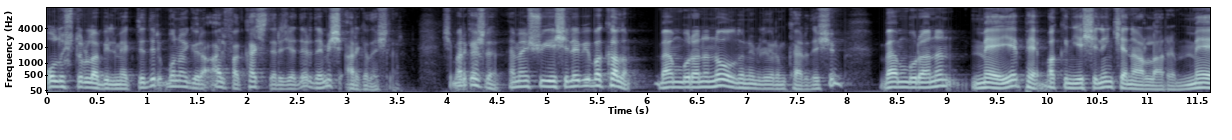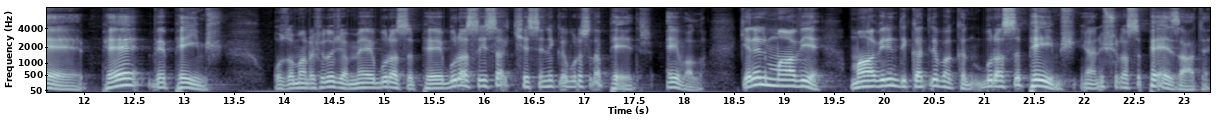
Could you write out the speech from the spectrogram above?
oluşturulabilmektedir. Buna göre alfa kaç derecedir demiş arkadaşlar. Şimdi arkadaşlar hemen şu yeşile bir bakalım. Ben buranın ne olduğunu biliyorum kardeşim. Ben buranın M'ye P. Bakın yeşilin kenarları M, P ve P'ymiş. O zaman Reşit Hocam M burası P burasıysa kesinlikle burası da P'dir. Eyvallah. Gelelim maviye. Mavinin dikkatli bakın. Burası P'ymiş. Yani şurası P zaten.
